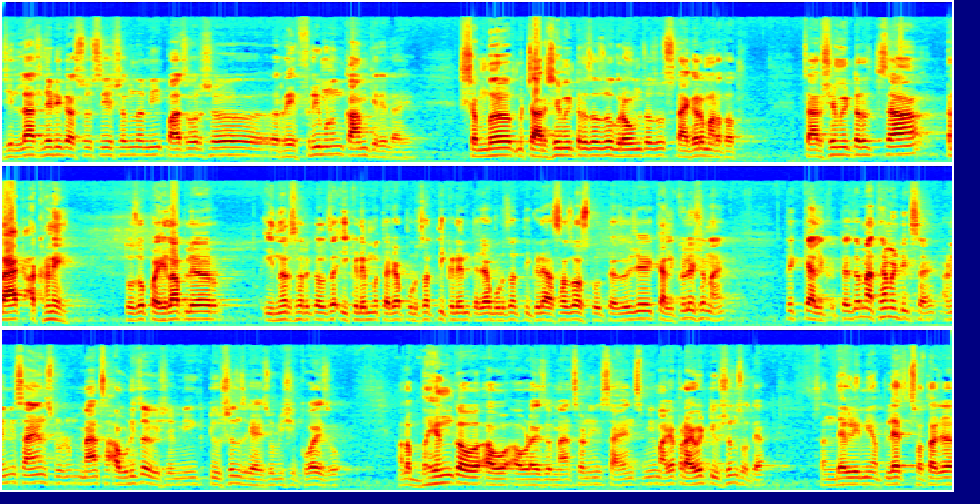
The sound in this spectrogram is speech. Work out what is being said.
जिल्हा ॲथलेटिक असोसिएशनला मी पाच वर्ष रेफरी म्हणून काम केलेलं आहे. शंभर चारशे मीटरचा जो ग्राउंडचा जो स्टॅगर मारतात चारशे मीटरचा ट्रॅक आखणे तो जो पहिला प्लेअर इनर सर्कलचा इकडे मग त्याच्या पुढचा तिकडे आणि त्याच्या पुढचा तिकडे असा जो असतो त्याचं जे कॅल्क्युलेशन आहे ते कॅल्क्यु त्याचं मॅथमॅटिक्स आहे. आणि मी सायन्स स्टुडंट मॅथ्स आवडीचा विषय मी ट्युशन्स घ्यायचो मी शिकवायचो. मला भयंकर आव आव आवडायचं मॅथ्स आणि सायन्स मी माझ्या प्रायव्हेट ट्युशन्स होत्या. संध्याकाळी मी आपल्याच स्वतःच्या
